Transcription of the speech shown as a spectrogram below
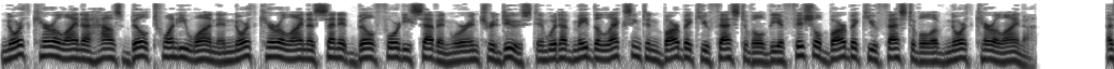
North Carolina House Bill 21 and North Carolina Senate Bill 47 were introduced and would have made the Lexington Barbecue Festival the official barbecue festival of North Carolina. A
